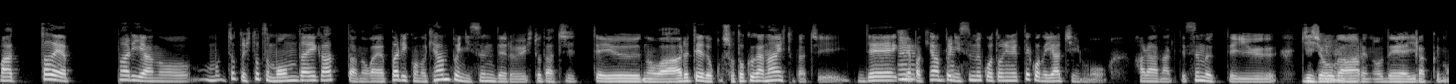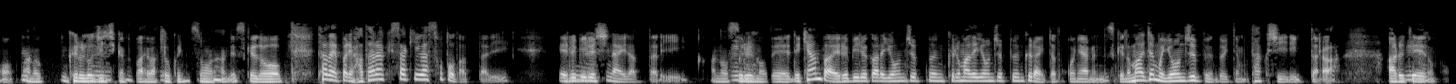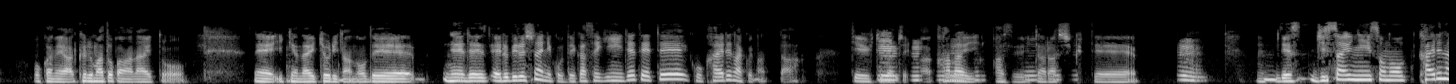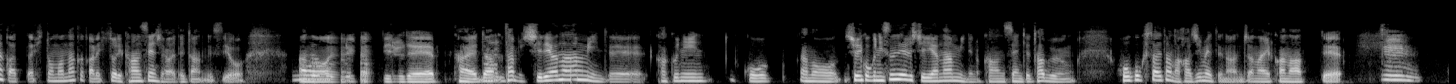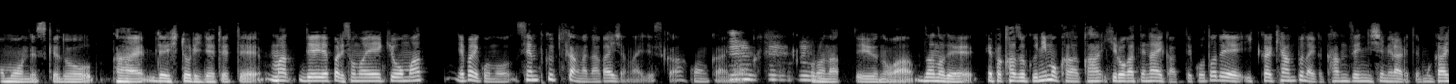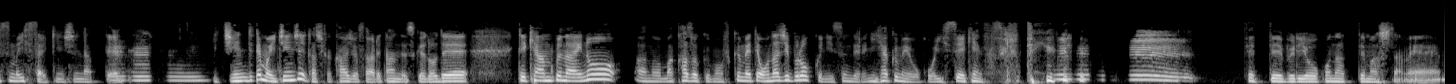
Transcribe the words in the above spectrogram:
まあ、ただやっぱりあの、ちょっと一つ問題があったのが、やっぱりこのキャンプに住んでる人たちっていうのは、ある程度所得がない人たちで、やっぱキャンプに住むことによって、この家賃を払わなくて済むっていう事情があるので、イラクの、あの、クルド自治区の場合は特にそうなんですけど、ただやっぱり働き先が外だったり、エルビル市内だったり、あの、するので、で、キャンプはエルビルから40分、車で40分くらい行ったところにあるんですけど、まあでも40分といってもタクシーで行ったら、ある程度のお金や車とかがないと、ね、いけない距離なので、ね、で、エルビル市内にこう出稼ぎに出てて、こう帰れなくなったっていう人たちがかなり数いたらしくて、うん。で、実際にその帰れなかった人の中から一人感染者が出たんですよ。あの、エルビルで。はい。だ多分シリア難民で確認、こう、あの、中国に住んでるシリア難民での感染って多分報告されたのは初めてなんじゃないかなって。うん。思うんですけど、はい。で、一人出てて、まあ、で、やっぱりその影響もあやっぱりこの潜伏期間が長いじゃないですか、今回のコロナっていうのは。なので、やっぱ家族にもかか広がってないかってことで、一回キャンプ内が完全に閉められて、もう外出も一切禁止になって、一日、でも一日で確か解除されたんですけど、で、で、キャンプ内の、あの、まあ、家族も含めて同じブロックに住んでる200名をこう一斉検査するっていううん、徹底ぶりを行ってましたね。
